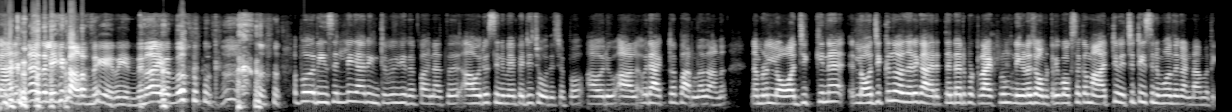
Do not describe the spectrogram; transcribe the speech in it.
ഞാൻ എന്നെ അതിലേക്ക് നടന്നു കയറി എന്തിനായിരുന്നു? അപ്പൊ റീസെന്റ് ഞാൻ ഇന്റർവ്യൂ ചെയ്തപ്പോ അതിനകത്ത് ആ ഒരു സിനിമയെ പറ്റി ചോദിച്ചപ്പോ ആ ഒരു ആൾ ഒരു ആക്ടർ പറഞ്ഞതാണ്. നമ്മൾ ലോജിക്കിനെ ലോജിക് എന്ന് പറഞ്ഞൊരു കാര്യത്തിന്റെ ഒരു പ്രൊട്രാക്ടറും നിങ്ങളുടെ ജോമെട്രി ബോക്സ് ഒക്കെ മാറ്റി വെച്ചിട്ട് ഈ സിനിമ ഒന്ന് കണ്ടാൽ മതി.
